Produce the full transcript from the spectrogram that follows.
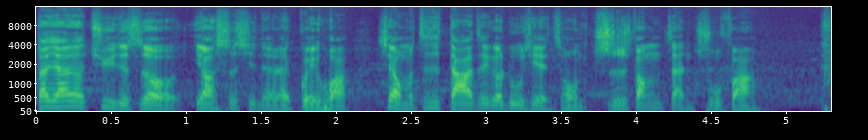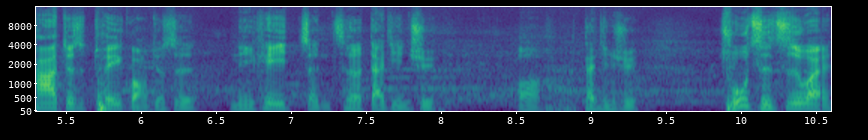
大家要去的时候要细心的来规划。像我们这次搭这个路线，从直方站出发，它就是推广，就是你可以整车带进去。哦，带进去。除此之外，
